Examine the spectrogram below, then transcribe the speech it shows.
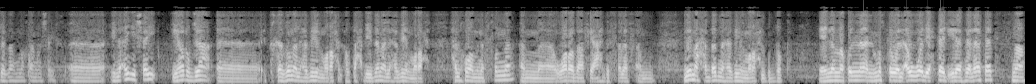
جزاكم الله خيرا يا شيخ. آه إلى أي شيء يرجع آه اتخاذنا لهذه المراحل أو تحديدنا لهذه المراحل؟ هل هو من السنة أم ورد في عهد السلف أم؟ لما حددنا هذه المراحل بالضبط؟ يعني لما قلنا المستوى الأول يحتاج إلى ثلاثة نعم.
